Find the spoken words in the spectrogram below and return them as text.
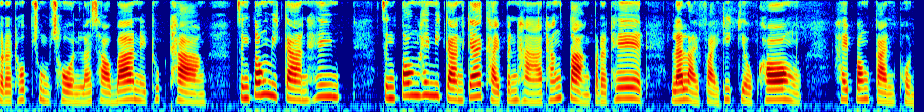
กระทบชุมชนและชาวบ้านในทุกทาง จึงต้องมีการให้จึงต้องให้มีการแก้ไขปัญหาทั้งต่างประเทศ และหลายฝ่ายที่เกี่ยวข้อง ให้ป้องกันผล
